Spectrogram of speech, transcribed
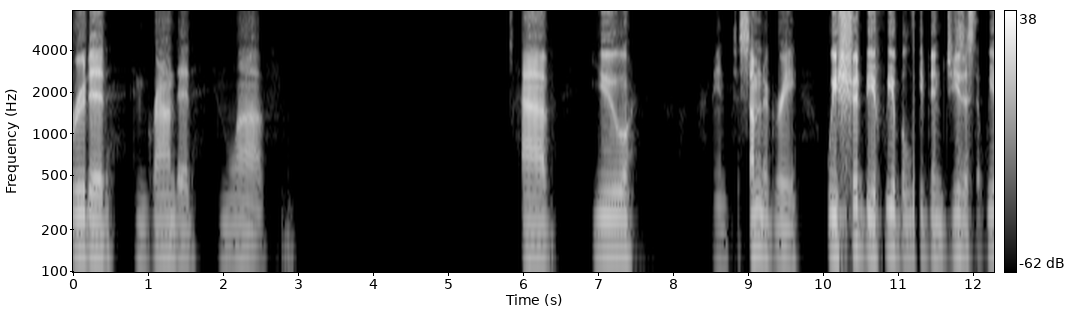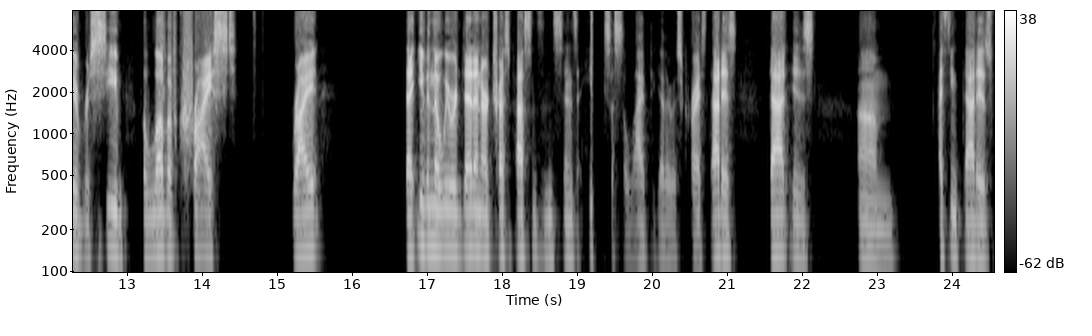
rooted and grounded in love. Have you, I mean, to some degree, we should be, if we have believed in Jesus, that we have received the love of Christ, right? That even though we were dead in our trespasses and sins, that He makes us alive together with Christ. That is, that is, um, I think that is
